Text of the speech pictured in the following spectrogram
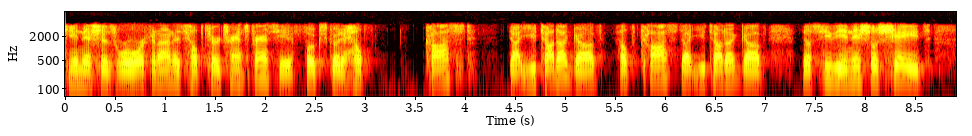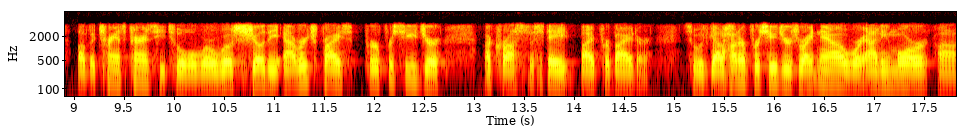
key initiatives we're working on is healthcare transparency. If folks go to healthcost.utah.gov, healthcost.utah.gov, they'll see the initial shades of a transparency tool where we'll show the average price per procedure across the state by provider. So we've got 100 procedures right now. We're adding more uh,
